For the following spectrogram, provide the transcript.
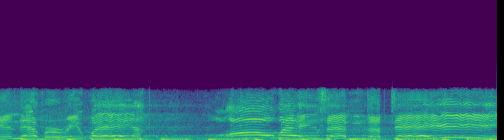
in every way, always and a day.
